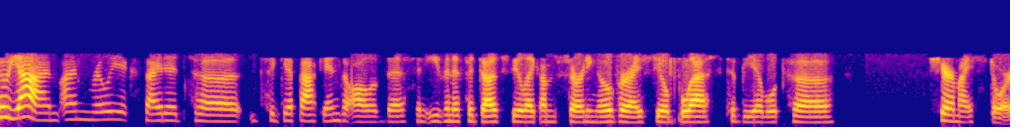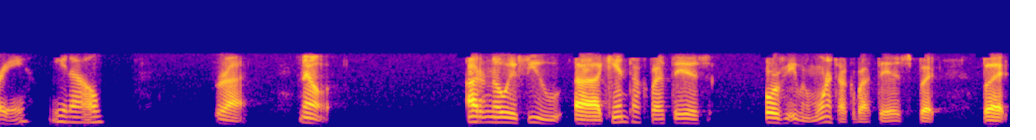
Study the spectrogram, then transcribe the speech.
so yeah, I'm I'm really excited to to get back into all of this and even if it does feel like I'm starting over, I feel blessed to be able to share my story, you know. Right. Now, I don't know if you uh, can talk about this, or if you even want to talk about this, but but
